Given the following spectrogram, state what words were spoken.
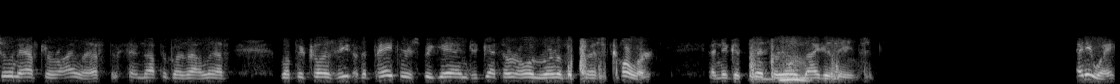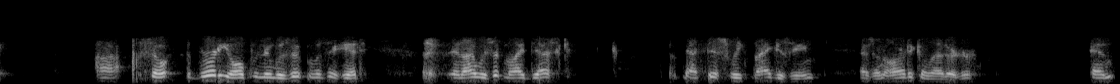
soon after I left, and not because I left, but because the, the papers began to get their own run of the press color, and they could print their own Mhm. magazines. Anyway, uh, so the Birdie opened and was it was a hit, and I was at my desk at This Week magazine as an article editor, and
